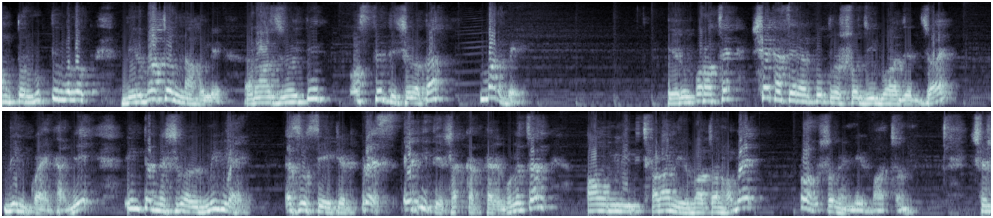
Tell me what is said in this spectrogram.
অন্তর্ভুক্তিমূলক নির্বাচন না হলে রাজনৈতিক অস্থিতিশীলতা বাড়বে। এর উপর আছে শেখ হাসিনার পুত্র সজীব ওয়াজেদ জয়, দিন কয়েক আগে ইন্টারন্যাশনাল মিডিয়ায় অ্যাসোসিয়েটেড প্রেস এপিতে সাক্ষাৎকারে বলেছেন, আওয়ামী লীগ ছাড়া নির্বাচন হবে প্রহসনের নির্বাচন। শেষ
